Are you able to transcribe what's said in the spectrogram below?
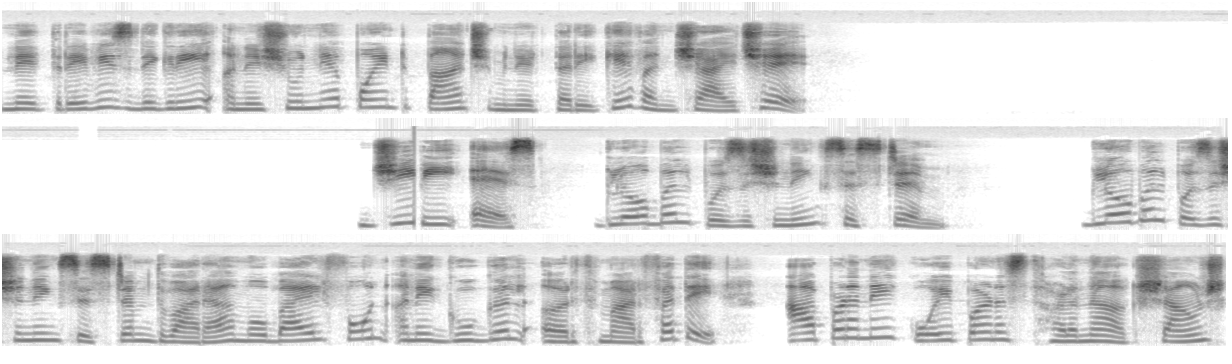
ને ત્રેવીસ ડિગ્રી અને શૂન્ય પોઈન્ટ પાંચ મિનિટ તરીકે વંચાય છે. GPS global positioning system global positioning system દ્વારા મોબાઈલ ફોન અને ગૂગલ અર્થ મારફતે આપણને કોઈ પણ સ્થળના અક્ષાંશ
